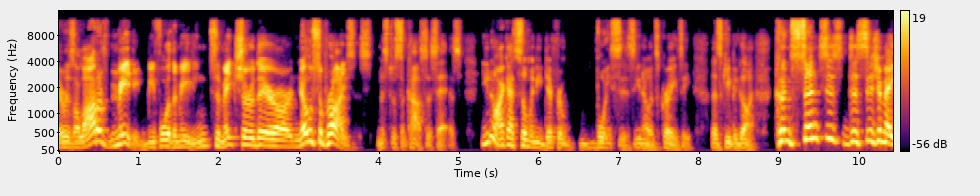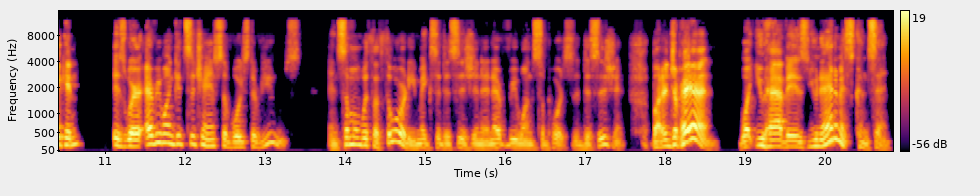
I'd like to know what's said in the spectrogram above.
There is a lot of meeting before the meeting to make sure there are no surprises, Mr. Sacasa says. You know, I got so many different voices. You know, it's crazy. Let's keep it going. Consensus decision making is where everyone gets a chance to voice their views. And someone with authority makes a decision and everyone supports the decision. But in Japan, what you have is unanimous consent,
